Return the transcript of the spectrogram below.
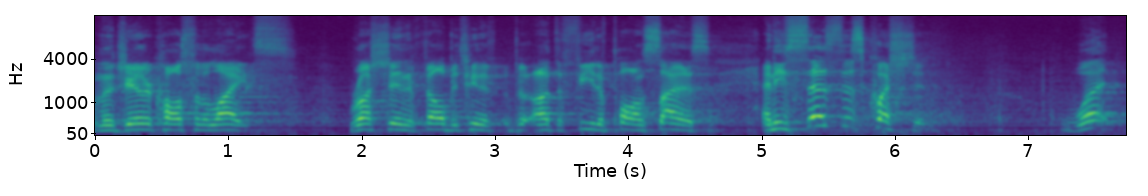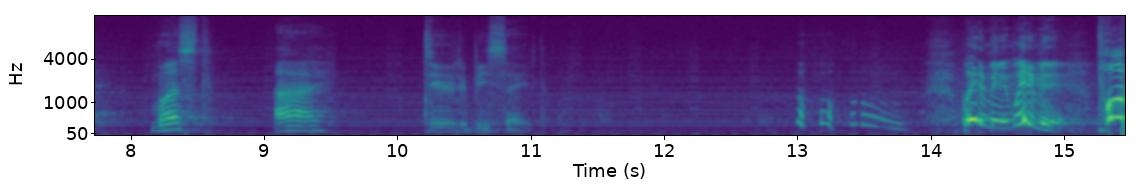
And the jailer calls for the lights, rushed in and fell between the, at the feet of Paul and Silas. And he says this question What must I do to be saved? wait a minute, wait a minute. Paul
